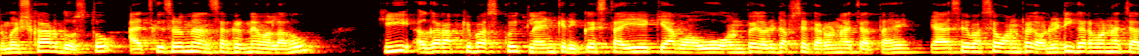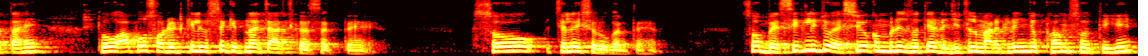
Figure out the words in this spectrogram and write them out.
नमस्कार दोस्तों आज के समय में आंसर करने वाला हूँ कि अगर आपके पास कोई क्लाइंट की रिक्वेस्ट आई है कि आप वो ऑन पेज ऑडिट आपसे करवाना चाहता है या सिर्फ़ आपसे ऑन पेज ऑडिट ही करवाना चाहता है तो आप उस ऑडिट के लिए उससे कितना चार्ज कर सकते हैं? सो so, चलिए शुरू करते हैं। सो so, बेसिकली जो एस कंपनीज़ होती है डिजिटल मार्केटिंग जो फर्म्स होती है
